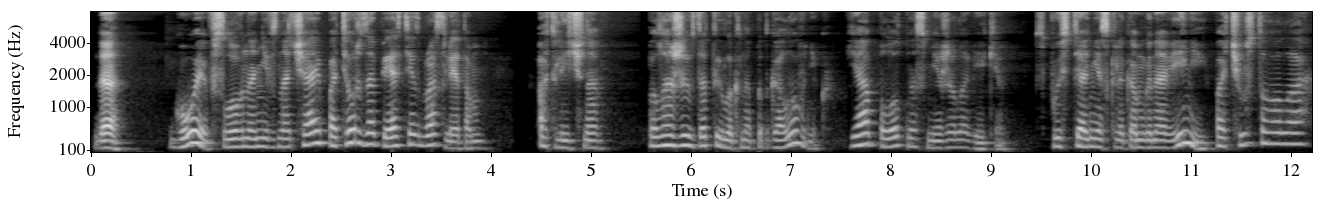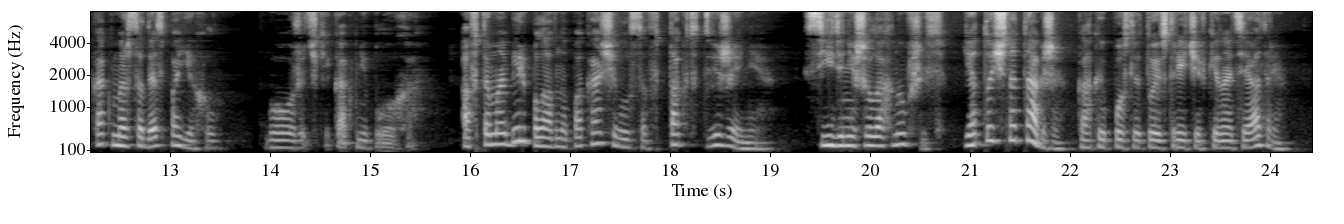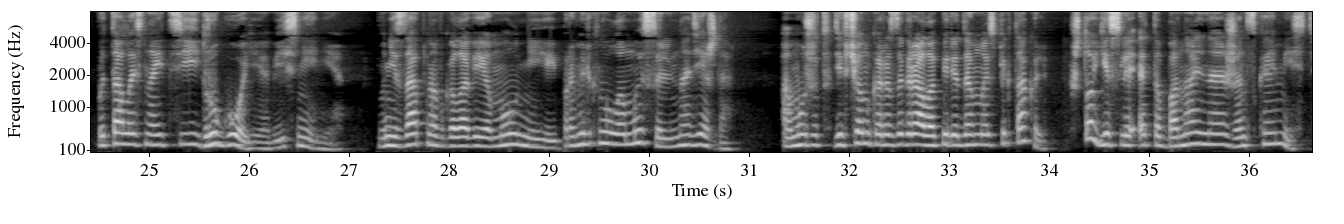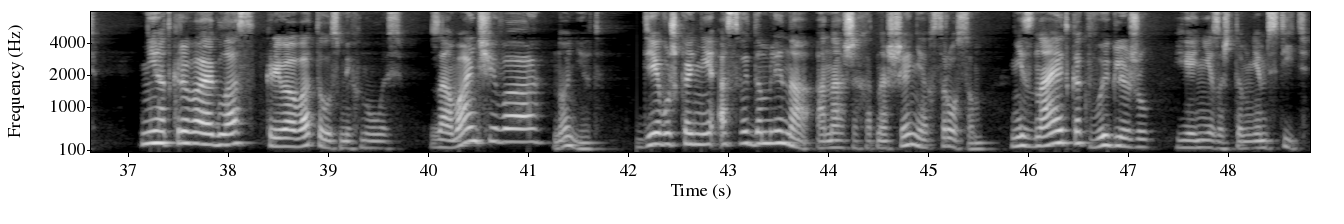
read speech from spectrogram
«Да». Гоев, словно невзначай, потер запястье с браслетом. «Отлично». Положив затылок на подголовник, я плотно смежила веки. Спустя несколько мгновений почувствовала, как Мерседес поехал. Божечки, как мне плохо. Автомобиль плавно покачивался в такт движения. Сидя не шелохнувшись, я точно так же, как и после той встречи в кинотеатре, Пыталась найти другое объяснение. Внезапно в голове молнией промелькнула мысль «надежда». А может, девчонка разыграла передо мной спектакль? Что, если это банальная женская месть? Не открывая глаз, кривовато усмехнулась. Заманчиво, но нет. Девушка не осведомлена о наших отношениях с Росом. Не знает, как выгляжу. Ей не за что мне мстить.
